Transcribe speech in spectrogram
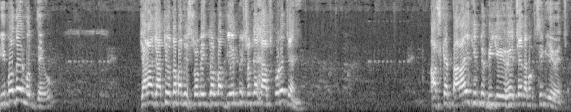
বিপদের মধ্যেও, যারা জাতীয়তাবাদী শ্রমিক দল বা বিএনপির সঙ্গে কাজ করেছেন, আজকে তারাই কিন্তু বিজয়ী হয়েছেন এবং সিবিএ হয়েছেন।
